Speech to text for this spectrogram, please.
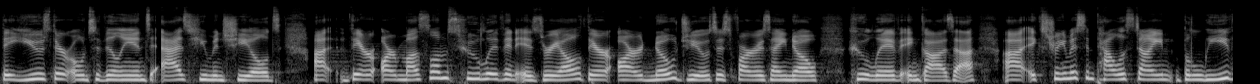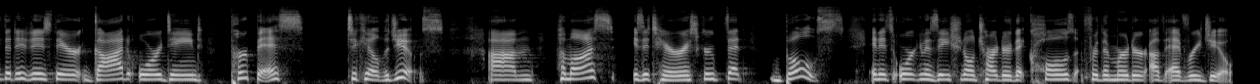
They use their own civilians as human shields. Uh, there are Muslims who live in Israel. There are no Jews, as far as I know, who live in Gaza. Uh, extremists in Palestine believe that it is their God ordained purpose to kill the Jews. Um, Hamas is a terrorist group that boasts in its organizational charter that calls for the murder of every Jew.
